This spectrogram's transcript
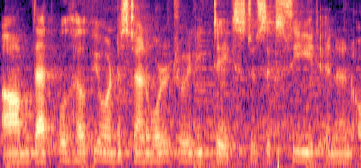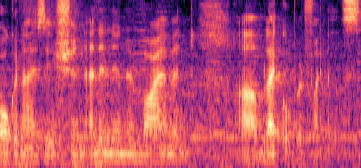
um, that will help you understand what it really takes to succeed in an organization and in an environment um, like corporate finance.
